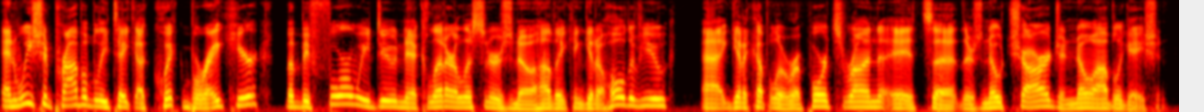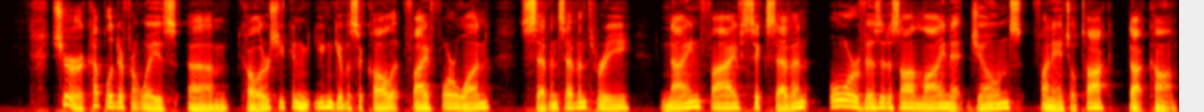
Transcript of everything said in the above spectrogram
And we should probably take a quick break here. But before we do, Nick, let our listeners know how they can get a hold of you uh, get a couple of reports run. It's uh, there's no charge and no obligation. Sure, a couple of different ways, um, callers. You can you can give us a call at 541 773 9567 or visit us online at jonesfinancialtalk.com.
